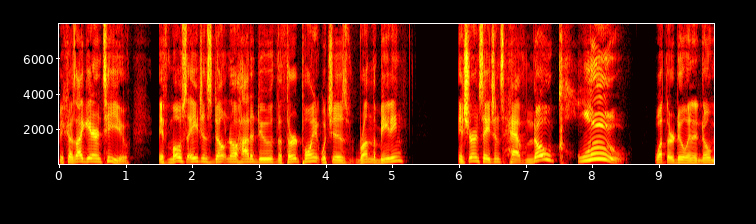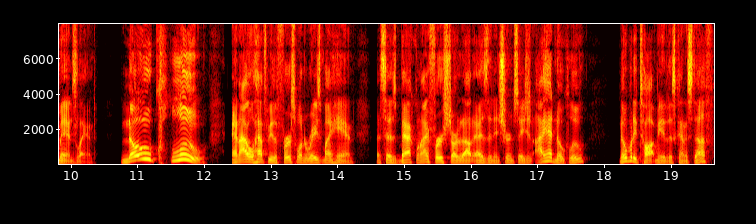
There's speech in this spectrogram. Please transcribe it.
because I guarantee you, if most agents don't know how to do the third point, which is run the meeting, insurance agents have no clue what they're doing in no man's land. No clue. And I will have to be the first one to raise my hand that says, back when I first started out as an insurance agent, I had no clue. Nobody taught me this kind of stuff.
